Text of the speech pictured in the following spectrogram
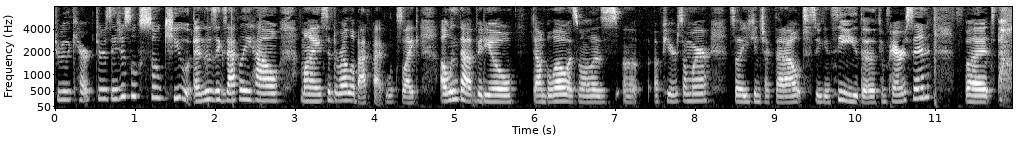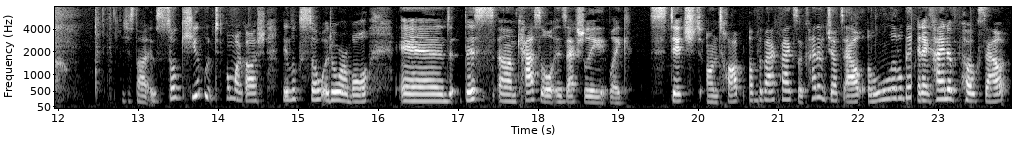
drew the characters. They just look so cute. And this is exactly how my Cinderella backpack looks like. I'll link that video down below as well as uh, up here somewhere so you can check that out so you can see the comparison. But I just thought it was so cute. Oh my gosh, they look so adorable. And this um, castle is actually like stitched on top of the backpack so it kind of juts out a little bit and it kind of pokes out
